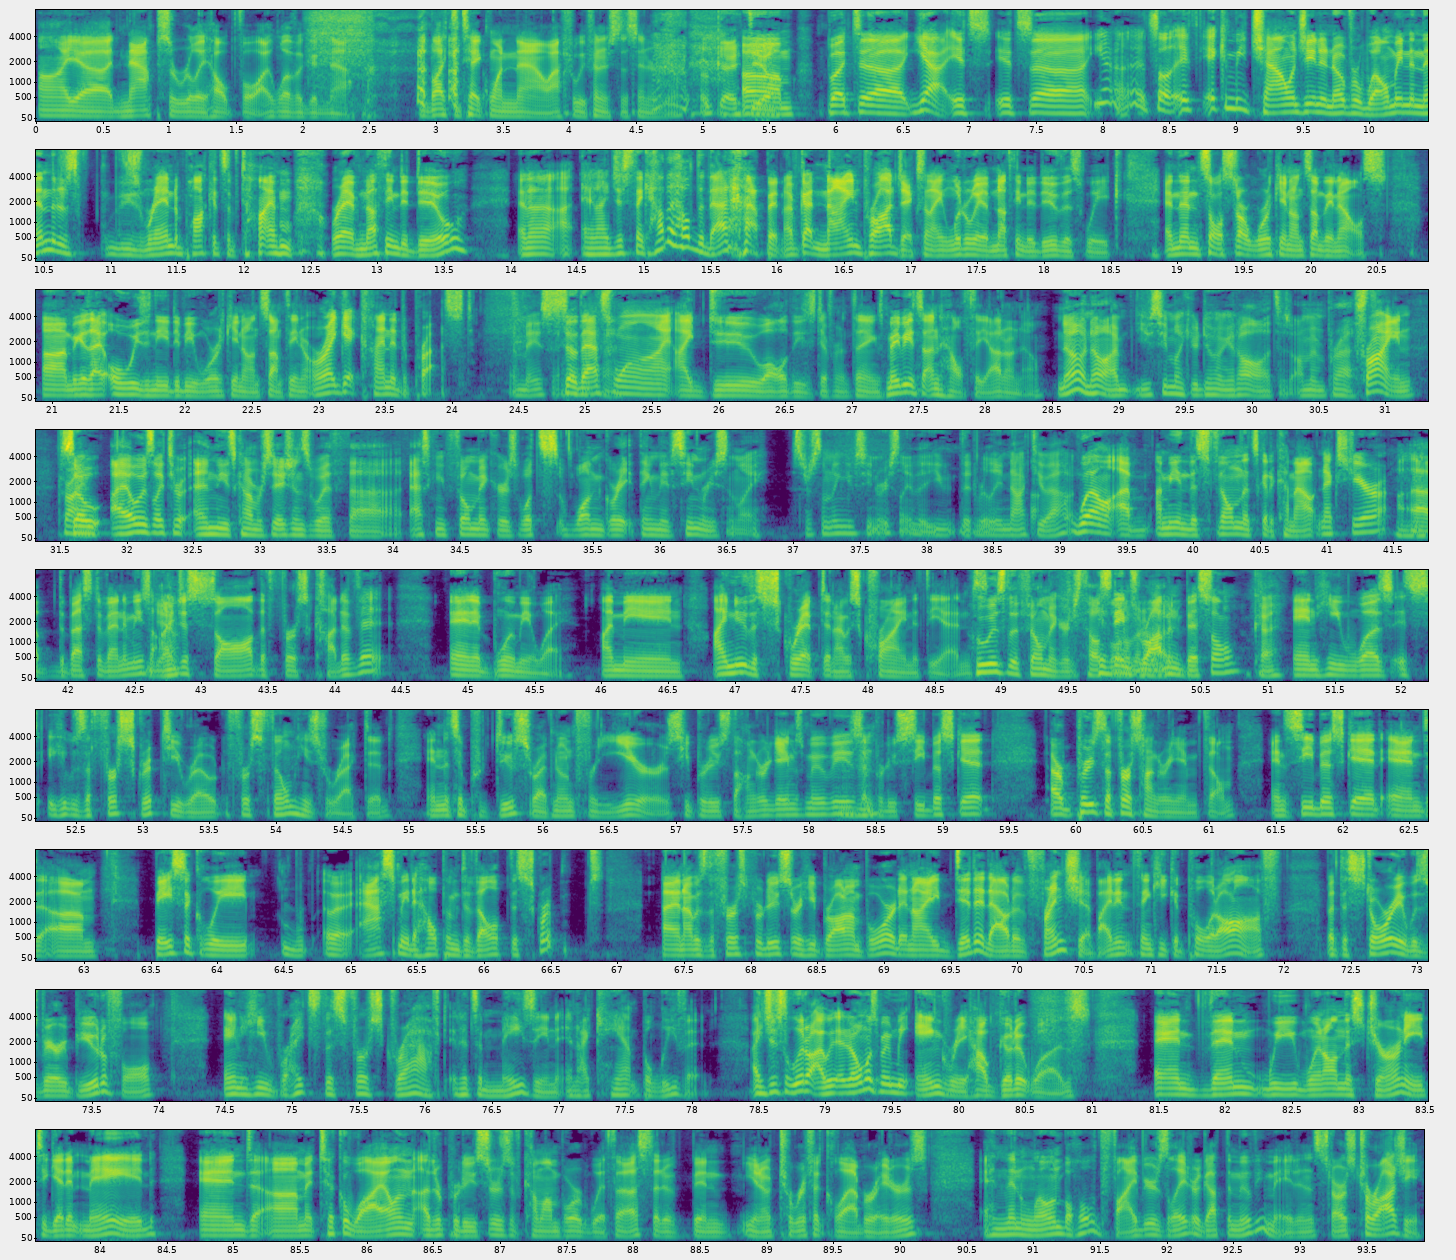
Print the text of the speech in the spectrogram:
I uh, naps are really helpful. I love a good nap. I'd like to take one now after we finish this interview. Okay, deal. Um, but uh, yeah, it's it's uh, yeah, it's a, it, it can be challenging and overwhelming, and then there's these random pockets of time where I have nothing to do, and I and I just think, how the hell did that happen? I've got nine projects, and I literally have nothing to do this week, and then so I'll start working on something else um, because I always need to be working on something, or I get kind of depressed. Amazing. So that's Okay. why I do all these different things. Maybe it's unhealthy. I don't know. No, no, I'm, you seem like you're doing it all. It's, I'm impressed. Trying. So I always like to end these conversations with uh, asking filmmakers what's one great thing they've seen recently. Is there something you've seen recently that you that really knocked you out? Well, I, I mean, this film that's going to come out next year, uh, The Best of Enemies, I just saw the first cut of it and it blew me away. I mean, I knew the script and I was crying at the end. Who is the filmmaker? Just tell us His a little name's Robin. Bissell. Okay. And he was it's he was the first script he wrote, the first film he's directed, and it's a producer I've known for years. He produced the Hunger Games movies Mm-hmm. and produced Seabiscuit, or produced the first Hunger Game film and Seabiscuit, and um, basically uh, asked me to help him develop the script. And I was the first producer he brought on board, and I did it out of friendship. I didn't think he could pull it off, but the story was very beautiful. And he writes this first draft, and it's amazing, and I can't believe it. I just literally, it almost made me angry how good it was. And then we went on this journey to get it made, and um, it took a while. And other producers have come on board with us that have been, you know, terrific collaborators. And then lo and behold, five years later, got the movie made, and it stars Taraji,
